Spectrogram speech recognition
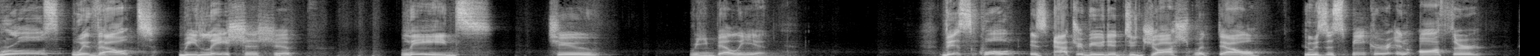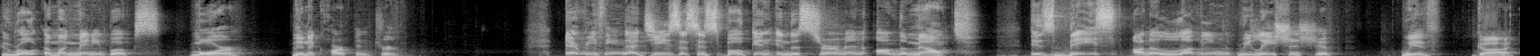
Rules without relationship leads to rebellion. This quote is attributed to Josh McDowell, who is a speaker and author who wrote, among many books, More Than a Carpenter. Everything that Jesus has spoken in the Sermon on the Mount is based on a loving relationship with God.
